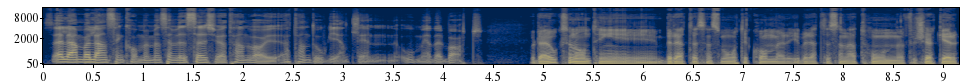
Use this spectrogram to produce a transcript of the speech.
Så, eller ambulansen kommer men sen visar det sig att han, var, att han dog egentligen omedelbart. Och det är också någonting i berättelsen som återkommer i berättelsen att hon försöker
